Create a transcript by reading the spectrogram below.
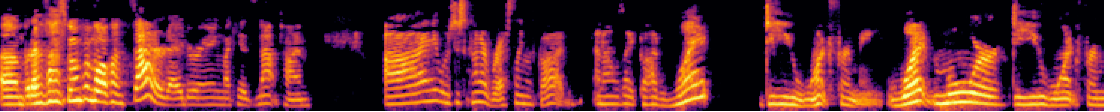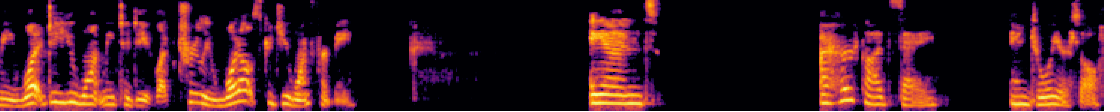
Um, but as I was going for a walk on Saturday during my kids' nap time, I was just kind of wrestling with God. And I was like, God, what do you want from me? What more do you want from me? What do you want me to do? Like, truly, what else could you want from me? And I heard God say, enjoy yourself.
